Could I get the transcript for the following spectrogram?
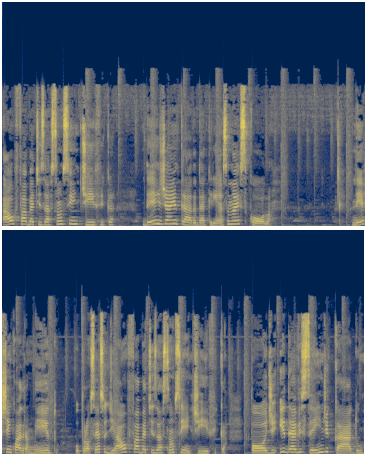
alfabetização científica desde a entrada da criança na escola. Neste enquadramento, o processo de alfabetização científica pode e deve ser indicado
